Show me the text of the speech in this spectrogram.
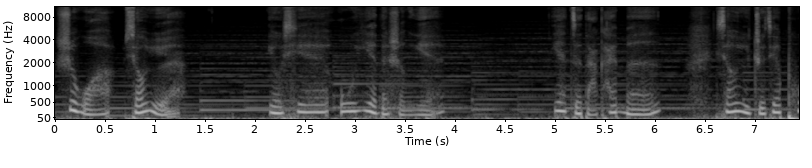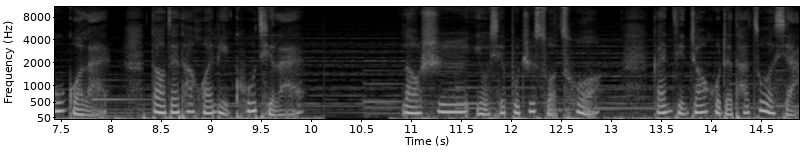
是我，小雨。有些呜咽的声音。燕子打开门，小雨直接扑过来，倒在他怀里哭起来。老师有些不知所措，赶紧招呼着他坐下。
